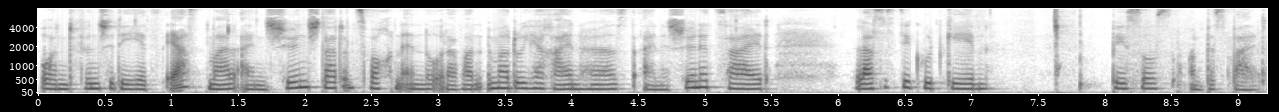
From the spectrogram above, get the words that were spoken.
und wünsche dir jetzt erstmal einen schönen Start ins Wochenende oder wann immer du hier reinhörst, eine schöne Zeit. Lass es dir gut gehen. Besos und bis bald.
